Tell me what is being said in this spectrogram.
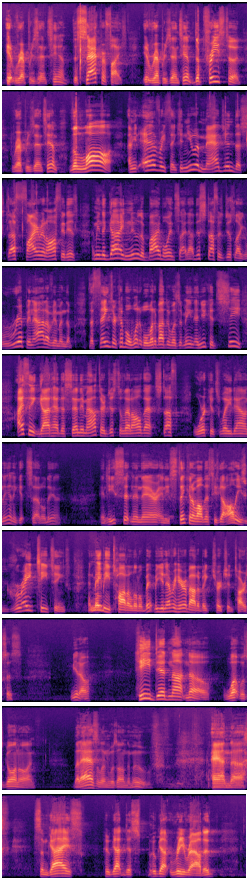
it represents him. The sacrifice, it represents him. The priesthood represents him. The law, I mean, everything. Can you imagine the stuff firing off in his? I mean, the guy knew the Bible inside out. This stuff is just like ripping out of him, and the, the things are coming. Well, what, well, what about it? What does it mean? And you could see, I think God had to send him out there just to let all that stuff work its way down in and get settled in. And he's sitting in there and he's thinking of all this. He's got all these great teachings. And maybe he taught a little bit, but you never hear about a big church in Tarsus. You know, he did not know what was going on, but Aslan was on the move. And uh, some guys who got, dis- who got rerouted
